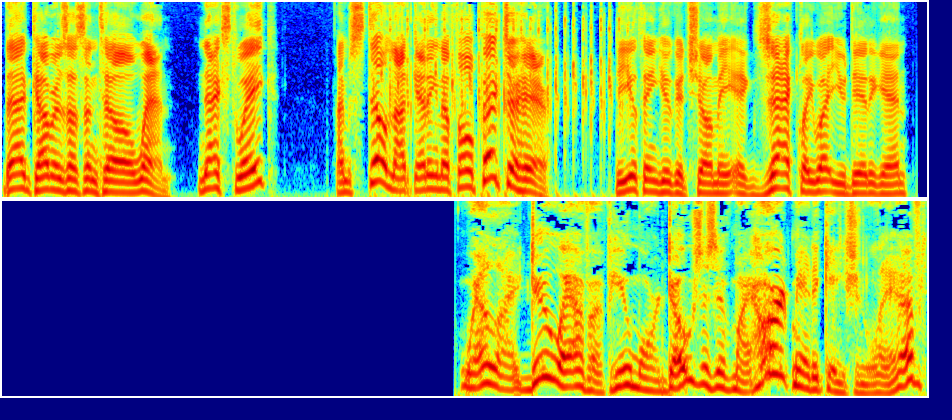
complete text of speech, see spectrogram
That covers us until when? Next week? I'm still not getting the full picture here. Do you think you could show me exactly what you did again? Well, I do have a few more doses of my heart medication left.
